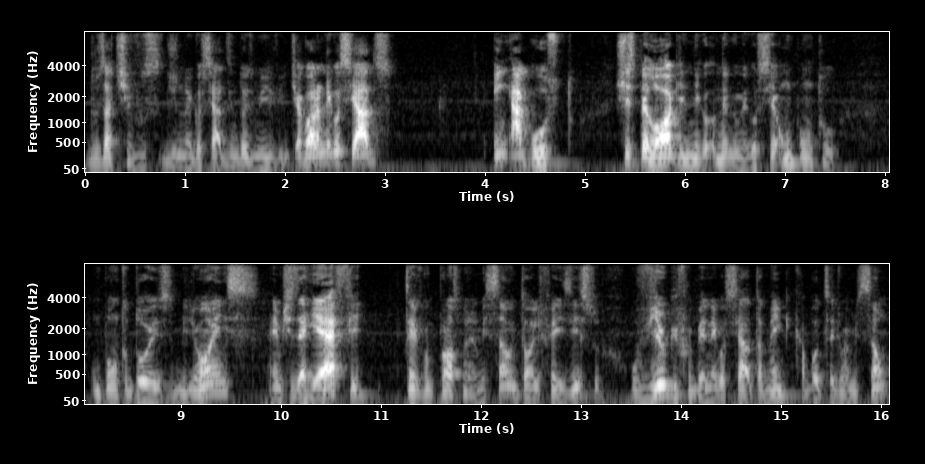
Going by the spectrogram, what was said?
dos ativos de negociados em 2020. Agora, negociados em agosto. XPlog negocia 1,2 milhões. MXRF teve um próximo de emissão, então ele fez isso. O VILG foi bem negociado também, que acabou de ser de uma emissão,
